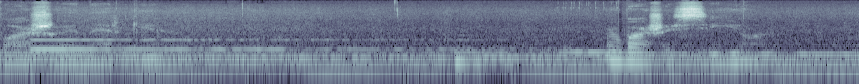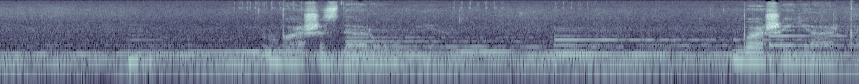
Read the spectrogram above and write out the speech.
ваша энергия, ваша сила, ваше здоровье, ваша яркость.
